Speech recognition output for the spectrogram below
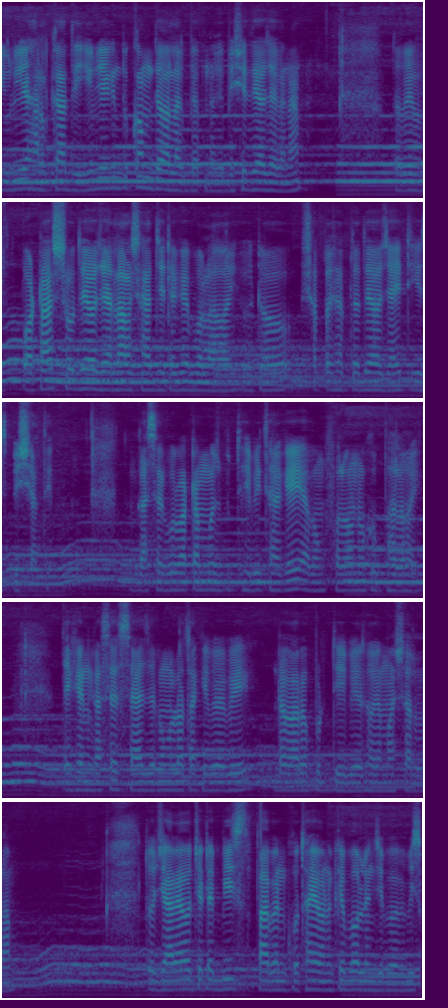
ইউরিয়া হালকা দিই। ইউরিয়া কিন্তু কম দেওয়া লাগবে আপনাকে, বেশি দেওয়া যাবে না। তবে পটাশও দেওয়া যায়, লাল সার যেটাকে বলা হয়, ওইটাও সপ্তাহে সপ্তাহে দেওয়া যায় টিএসপির সাথে। গাছের গোড়াটা মজবুত হেভি থাকে এবং ফলনও খুব ভালো হয়। দেখেন গাছের সাইজ এবং লতা কীভাবে ডগার উপর দিয়ে বের হয় মাসাল্লাহ তো যারা হচ্ছে এটা বীজ পাবেন কোথায়, অনেকে বলেন যেভাবে বীজ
